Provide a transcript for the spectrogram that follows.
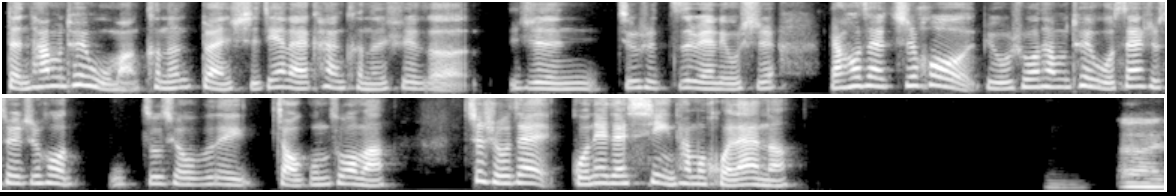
等他们退伍嘛，可能短时间来看可能是个人就是资源流失，然后在之后，比如说他们退伍三十岁之后，足球不得找工作吗？这时候在国内再吸引他们回来呢？嗯呃，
